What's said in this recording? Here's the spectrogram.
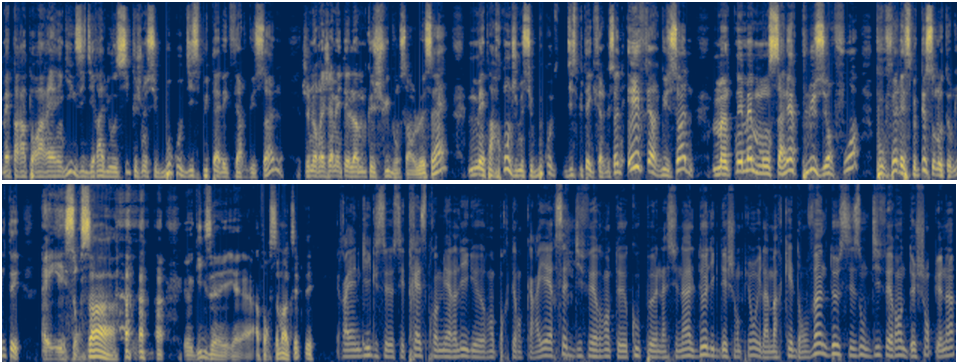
Mais par rapport à Ryan Giggs, il dira lui aussi que je me suis beaucoup disputé avec Ferguson. Je n'aurais jamais été l'homme que je suis, bon, ça on le sait. Mais par contre, je me suis beaucoup disputé avec Ferguson. Et Ferguson maintenait même mon salaire plusieurs fois pour faire respecter son autorité. Et sur ça, Giggs a forcément accepté. Ryan Giggs, ses 13 premières ligues remportées en carrière, 7 différentes coupes nationales, 2 Ligues des Champions. Il a marqué dans 22 saisons différentes de championnat.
